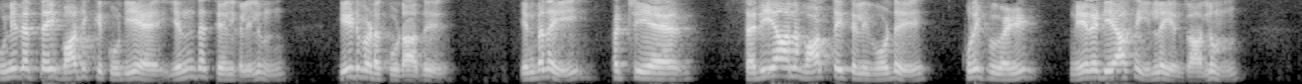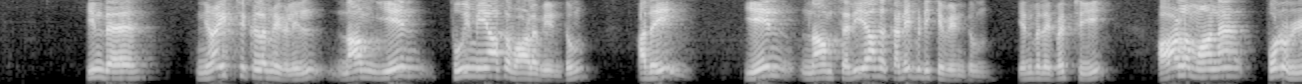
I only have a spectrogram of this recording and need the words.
புனிதத்தை பாதிக்கக்கூடிய எந்த செயல்களிலும் ஈடுபடக்கூடாது என்பதை பற்றிய சரியான வார்த்தை தெளிவோடு குறிப்புகள் நேரடியாக இல்லை என்றாலும் இந்த ஞாயிற்றுக்கிழமைகளில் நாம் ஏன் தூய்மையாக வாழ வேண்டும்? அதை ஏன் நாம் சரியாக கடைபிடிக்க வேண்டும் என்பதை பற்றி ஆழமான பொருள்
